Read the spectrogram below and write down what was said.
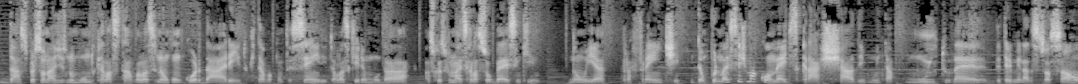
das personagens no mundo que elas estavam, elas não concordarem do que estava acontecendo, então elas queriam mudar as coisas, por mais que elas soubessem que não ia pra frente. Então, por mais que seja uma comédia escrachada e muita, muito, né, determinada situação,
